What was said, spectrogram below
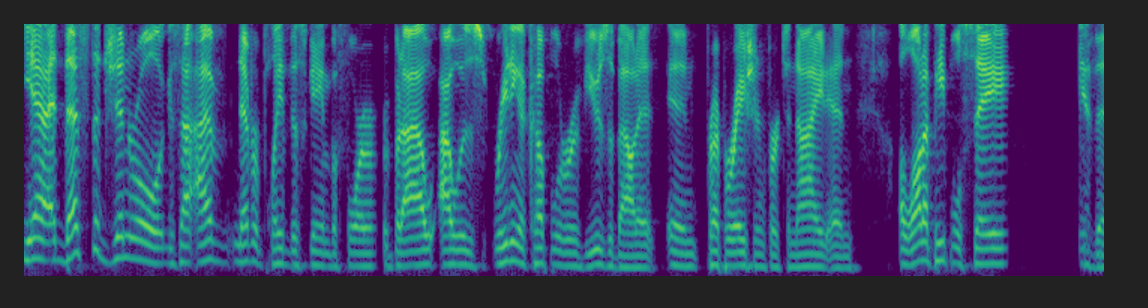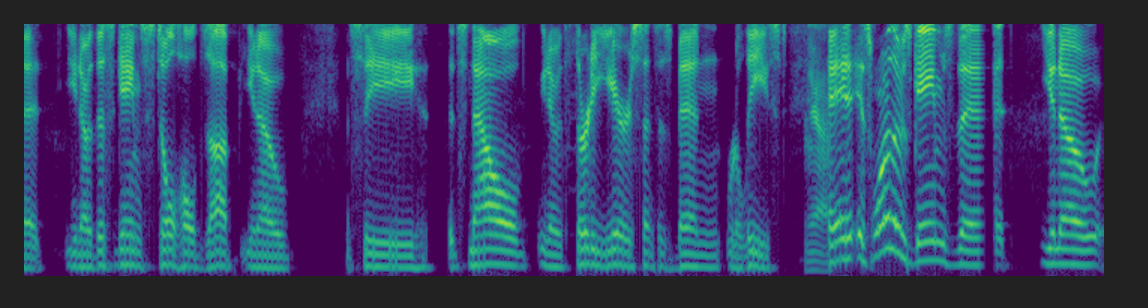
Yeah, that's the general because I've never played this game before, but I I was reading a couple of reviews about it in preparation for tonight, and a lot of people say that you know this game still holds up. You know, let's see, it's now you know 30 years since it's been released. Yeah, it- it's one of those games that you know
